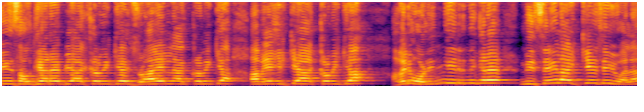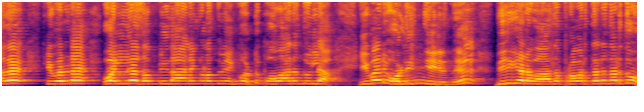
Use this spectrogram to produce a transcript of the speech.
ഈ സൗദി അറേബ്യ ആക്രമിക്കുക ഇസ്രായേലിനെ ആക്രമിക്കുക അമേരിക്ക ആക്രമിക്കുക അവർ ഒളിഞ്ഞിരുന്ന് ഇങ്ങനെ മിസൈൽ ചെയ്യൂ. അല്ലാതെ ഇവരുടെ വലിയ സംവിധാനങ്ങളൊന്നും എങ്ങോട്ട് പോകാനൊന്നുമില്ല ഇവർ ഒളിഞ്ഞിരുന്ന് ഭീകരവാദ പ്രവർത്തനം നടത്തു.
